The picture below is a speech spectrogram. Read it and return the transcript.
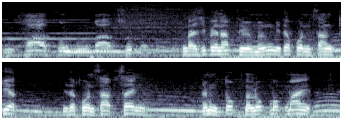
มึงฆ่าคนมึงบ้าสุดเลยมึงมึงได้สิไปนับถือมึงมีแต่คนสังเกียจมีแต่คนสาบแช่งให้มึงตกนรกมกไหม เฮ้ยเฮ้ย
